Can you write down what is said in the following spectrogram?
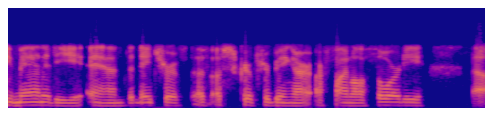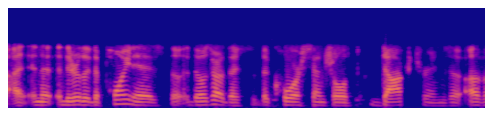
humanity, and the nature of, of, of Scripture being our, our final authority. Uh, and the, the, really, the point is, th those are the the core central doctrines of, of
